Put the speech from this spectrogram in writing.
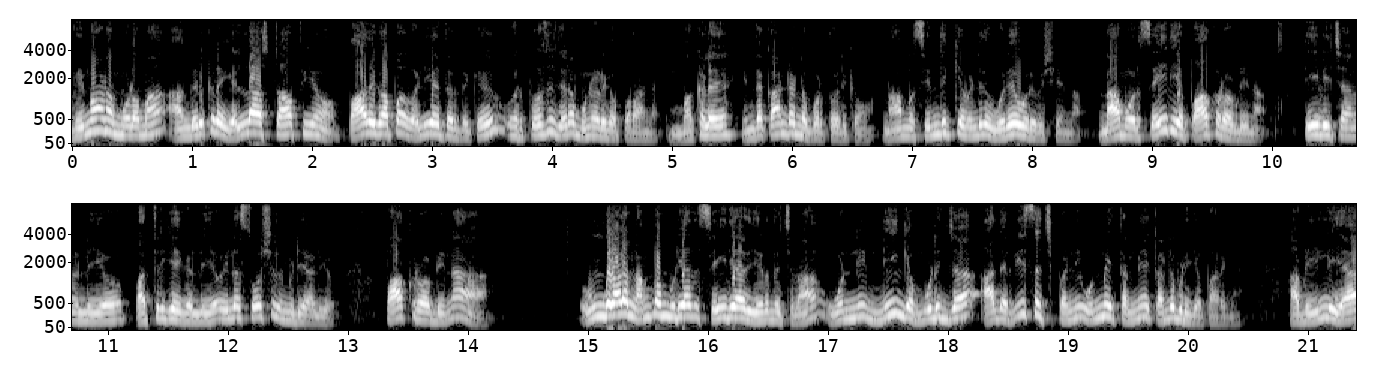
விமானம் மூலமாக அங்கே இருக்கிற எல்லா ஸ்டாஃபையும் பாதுகாப்பாக வெளியேற்றுறதுக்கு ஒரு ப்ரொசீஜரை முன்னெடுக்க போகிறாங்க மக்களே இந்த கான்டென்ட்டை பொறுத்த வரைக்கும் நாம் சிந்திக்க வேண்டியது ஒரே ஒரு விஷயம் தான் நாம் ஒரு செய்தியை பார்க்குறோம் அப்படின்னா டிவி சேனல்லையோ பத்திரிகைகள்லையோ இல்லை சோஷியல் மீடியாலையோ பார்க்குறோம் அப்படின்னா உங்களால் நம்ப முடியாத செய்தியாக அது இருந்துச்சுன்னா ஒன்று நீங்கள் முடிஞ்சால் அதை ரீசர்ச் பண்ணி உண்மைத்தன்மையை கண்டுபிடிக்க பாருங்கள் அப்படி இல்லையா?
